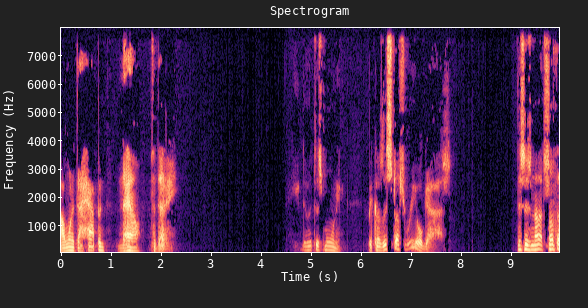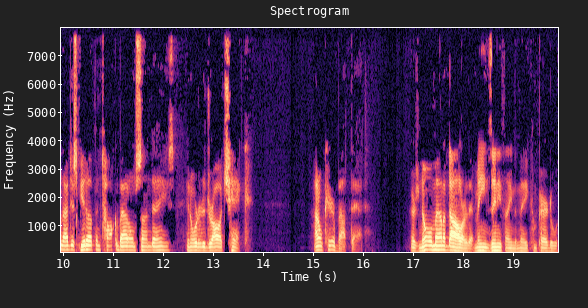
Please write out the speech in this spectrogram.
I want it to happen now, today. Do it this morning because this stuff's real, guys. This is not something I just get up and talk about on Sundays in order to draw a check. I don't care about that. There's no amount of dollar that means anything to me compared to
